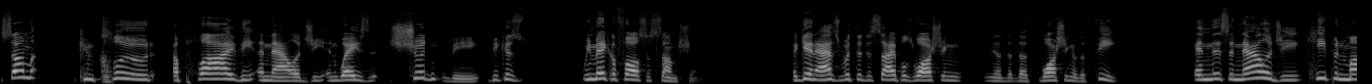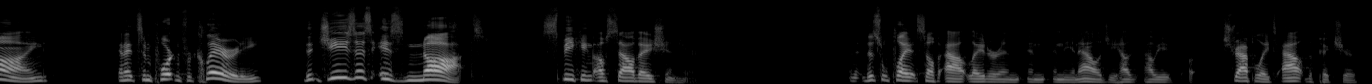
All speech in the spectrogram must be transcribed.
some conclude, apply the analogy in ways that shouldn't be because we make a false assumption. Again, as with the disciples washing, you know, the, the washing of the feet, in this analogy, keep in mind, and it's important for clarity, that Jesus is not speaking of salvation here. This will play itself out later in, in, in the analogy, how, how he extrapolates out the picture.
